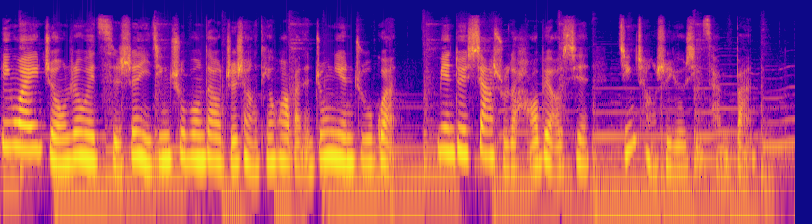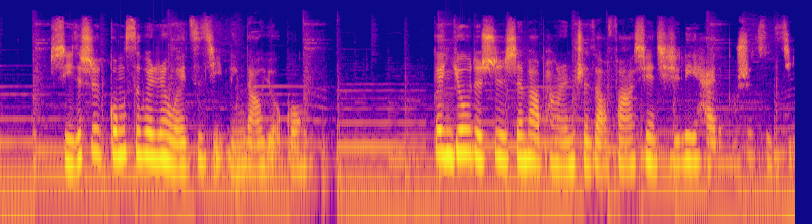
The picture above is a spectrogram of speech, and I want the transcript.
另外一种认为此生已经触碰到职场天花板的中年主管，面对下属的好表现，经常是忧喜参半。喜的是公司会认为自己领导有功，更忧的是生怕旁人迟早发现，其实厉害的不是自己。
